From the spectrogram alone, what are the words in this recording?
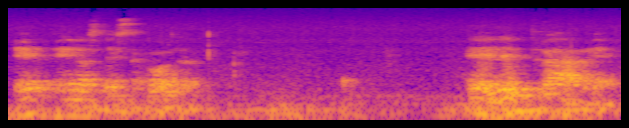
È, è la stessa cosa è l'entrare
